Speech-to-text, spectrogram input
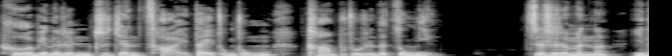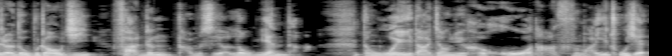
河边的人只见彩带重重，看不出人的踪影。这是人们呢，一点都不着急，反正他们是要露面的嘛。等魏大将军和霍大司马一出现，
